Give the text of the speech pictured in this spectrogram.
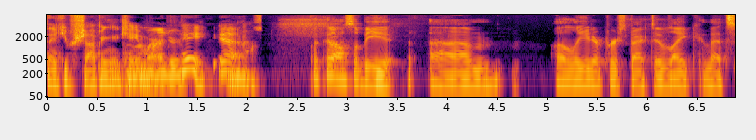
"Thank you for shopping at Kmart." reminder. Hey, yeah, It could also be um, a leader perspective, like that's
